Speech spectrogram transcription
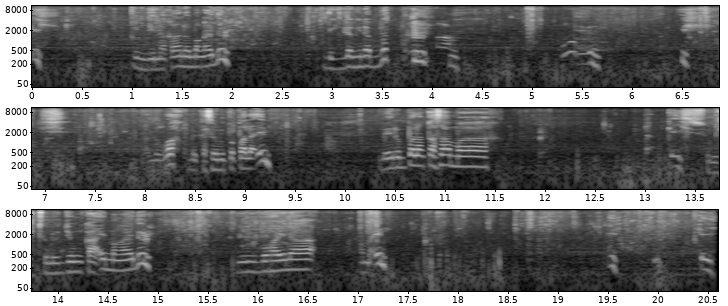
Eh, hindi na kano mga idol. Biglang hinablot. Yun. Eh, Aluwa, may kasunod pa pala im. Mayroon palang kasama. Okay, sunod-sunod yung kain mga idol. Yung buhay na kamain. Eh, okay.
